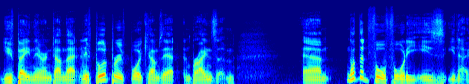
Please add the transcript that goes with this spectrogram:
you've been there and done that. And if Bulletproof Boy comes out and brains them, um, not that 440 is, you know,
